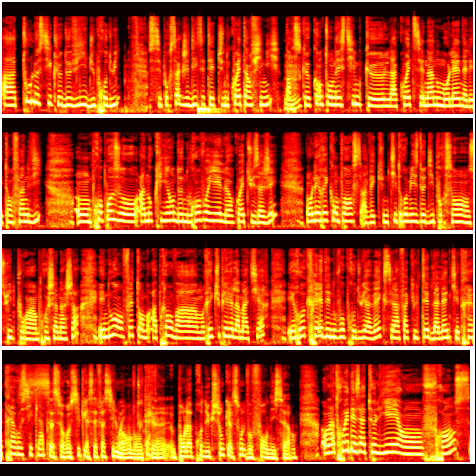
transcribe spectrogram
à tout le cycle de vie du produit. C'est pour ça que j'ai dit que c'était une couette infinie, parce mhm. que quand on estime que la couette Sénane ou Molène, elle est en fin de vie, on propose à nos clients de nous renvoyer leur couette usagée. On les récompense avec une petite remise de 10% ensuite pour un prochain achat. Et nous, en fait, après, on va récupérer la matière et recréer des nouveaux produits avec. C'est la faculté de la laine qui est très, très recyclable. Ça se recycle assez facilement. donc, euh, pour la production, quels sont vos fournisseurs? On a trouvé des ateliers en France.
